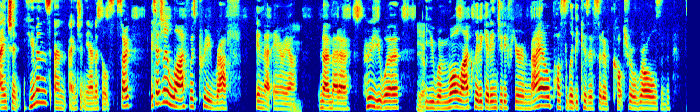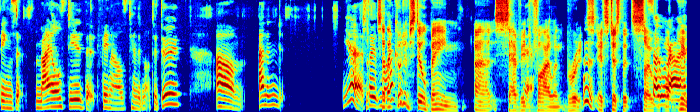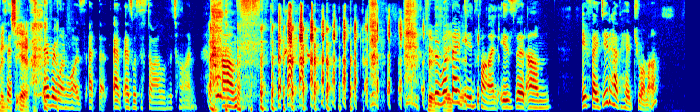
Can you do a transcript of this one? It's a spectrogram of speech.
ancient humans and ancient Neanderthals. So, essentially, life was pretty rough in that area. Mm. No matter who you were, you were more likely to get injured if you're a male, possibly because of sort of cultural roles and things that males did that females tended not to do. Um, and yeah, so, So they could was have still been uh, savage, Yeah. violent brutes. It's just that so, So were were our humans. ancestors. Yeah. everyone was at that, as was the style of the time. Um, Very But what they did find is that um, if they did have head trauma,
